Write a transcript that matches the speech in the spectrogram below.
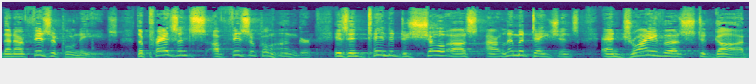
than our physical needs. The presence of physical hunger is intended to show us our limitations and drive us to God,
